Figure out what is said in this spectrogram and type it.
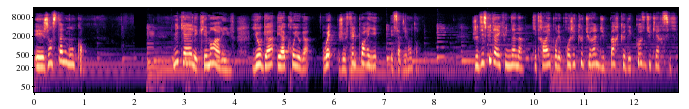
et j'installe mon camp. Michael et Clément arrivent. Yoga et acro-yoga. Ouais, je fais le poirier, et ça faisait longtemps. Je discute avec une nana qui travaille pour les projets culturels du parc des Causes du Quercy.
